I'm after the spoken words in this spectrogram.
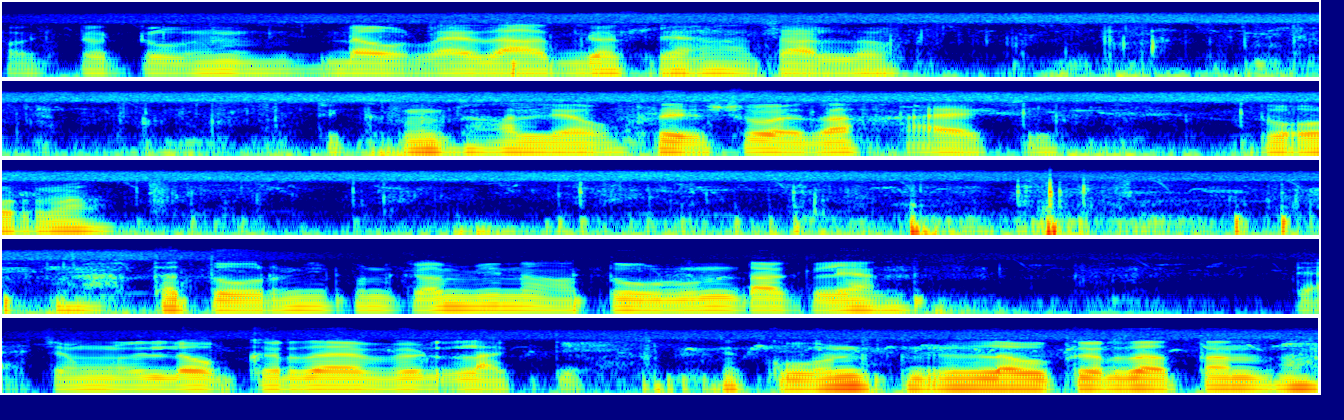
फक्त टोन डवलाय दात घसल्यानं चाललो. तिकडून आल्यावर फ्रेश व्हायचा खायची तोरणं. आता तोरणी पण कमी ना तोरून टाकल्या त्याच्यामुळे लवकर जायला वेळ लागते. कोण लवकर जाताना?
